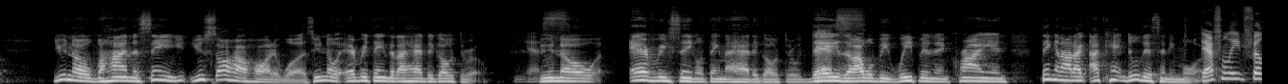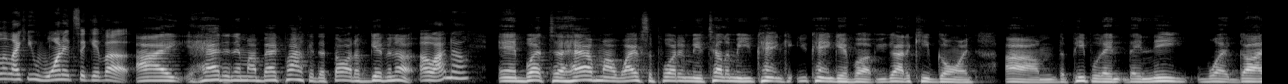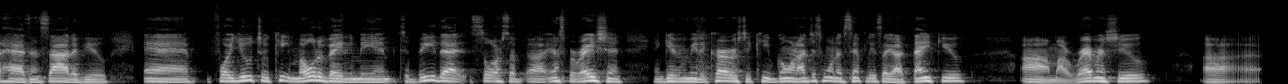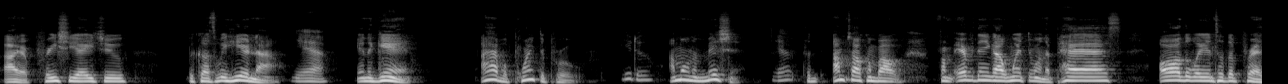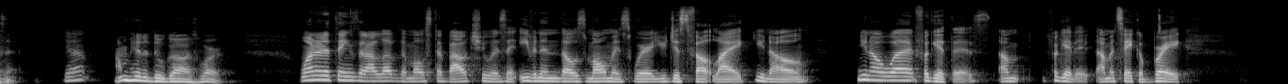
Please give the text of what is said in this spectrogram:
you know, behind the scene. You, you saw how hard it was. You know everything that I had to go through. Yes. You know every single thing I had to go through. Days Yes. that I would be weeping and crying, thinking I, I can't do this anymore. Definitely feeling like you wanted to give up. I had it in my back pocket, the thought of giving up. Oh, I know. And but to have my wife supporting me telling me you can't you can't give up you got to keep going um the people they they need what god has inside of you. And for you to keep motivating me and to be that source of uh, inspiration and giving me the courage to keep going i just want to simply say i thank you um i reverence you uh i appreciate you because we're here now. Yeah, and again i have a point to prove. You do. i'm on a mission Yep. so I'm talking about from everything I went through in the past all the way into the present. Yep. I'm here to do God's work. One of the things that I love the most about you is that even in those moments where you just felt like, you know, you know what, forget this. Um, forget it. I'm gonna take a break.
